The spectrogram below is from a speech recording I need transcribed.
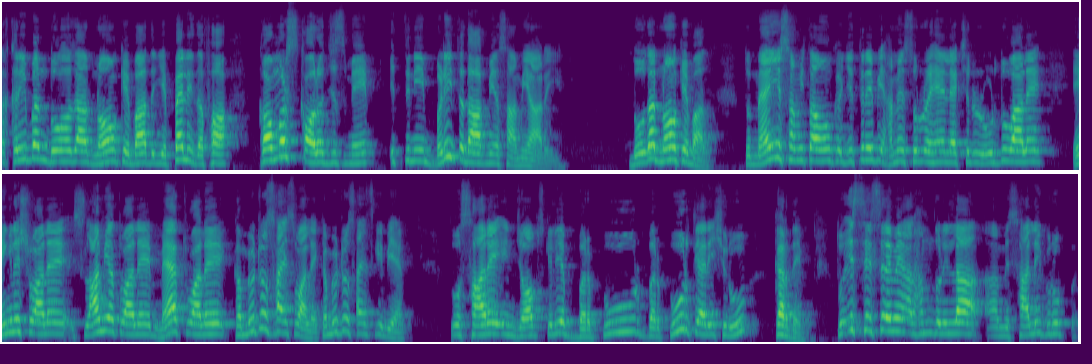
तकरीबन 2009 के बाद ये पहली दफ़ा कॉमर्स कॉलेज में इतनी बड़ी तादाद में असामियाँ आ रही हैं। 2009 के बाद। तो मैं ये समझता हूँ कि जितने भी हमें सुन रहे हैं लेक्चरर उर्दू वाले इंग्लिश वाले, इस्लामियत वाले, मैथ वाले कंप्यूटर साइंस वाले कंप्यूटर साइंस की भी हैं तो सारे इन जॉब्स के लिए भरपूर भरपूर तैयारी शुरू कर दें। तो इस सिलसिले में अल्हम्दुलिल्लाह मिसाली ग्रुप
